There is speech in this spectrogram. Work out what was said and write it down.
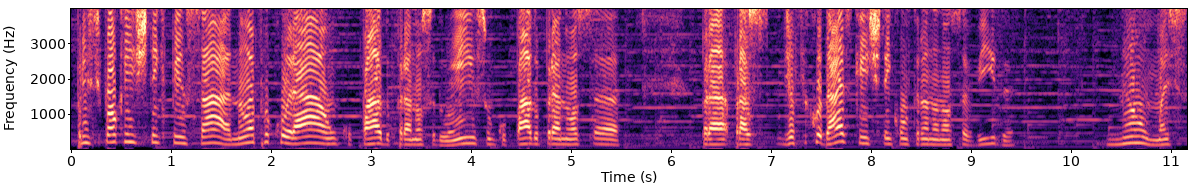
O principal que a gente tem que pensar não é procurar um culpado para nossa doença, um culpado para nossa para as dificuldades que a gente está encontrando na nossa vida. Não, mas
